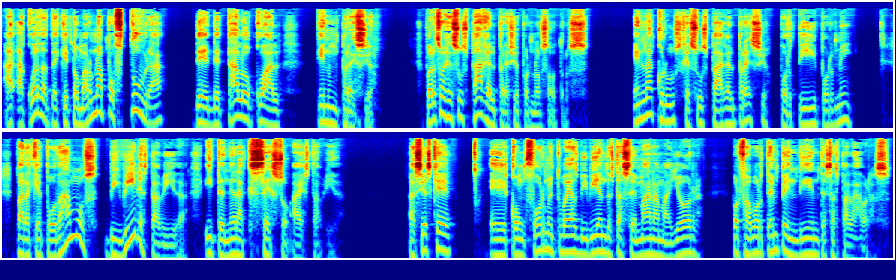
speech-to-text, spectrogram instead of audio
acuérdate que tomar una postura de, de tal o cual tiene un precio. Por eso Jesús paga el precio por nosotros. En la cruz Jesús paga el precio por ti y por mí, para que podamos vivir esta vida y tener acceso a esta vida. Así es que eh, conforme tú vayas viviendo esta semana mayor, por favor, ten pendiente estas palabras.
